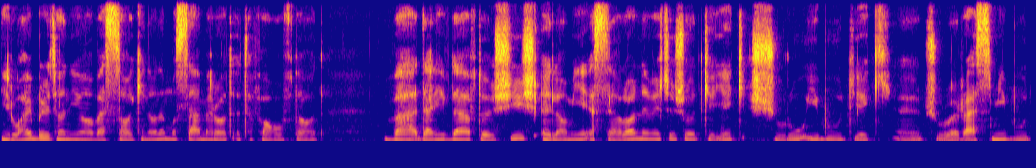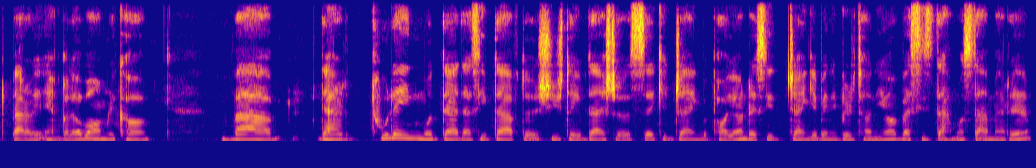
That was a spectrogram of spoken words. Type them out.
نیروهای بریتانیا و ساکنان مستعمرات اتفاق افتاد و در 1776 اعلامیه استقلال نوشته شد که یک شروعی بود یک شروع رسمی بود برای انقلاب آمریکا و در طول این مدت از 1776 تا 1783 که جنگ به پایان رسید جنگ بین بریتانیا و 13 مستعمره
